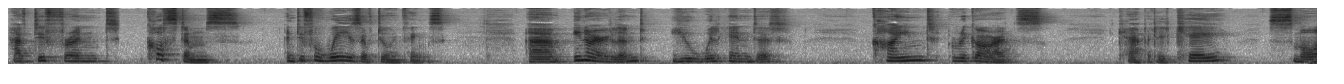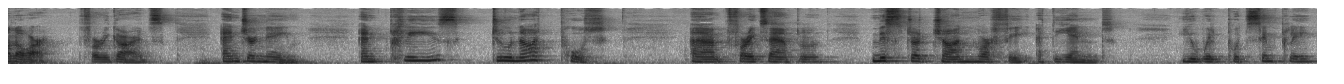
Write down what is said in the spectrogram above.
have different customs and different ways of doing things. Um, in Ireland, you will end it kind regards, capital K, small r for regards, and your name. And please do not put, um, for example, Mr. John Murphy at the end. You will put simply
